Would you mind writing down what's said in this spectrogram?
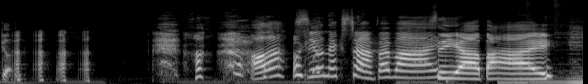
梗。好了，See you next time，拜拜。See ya，bye。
